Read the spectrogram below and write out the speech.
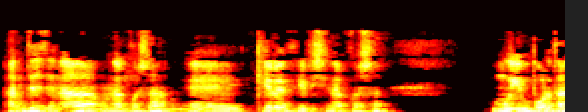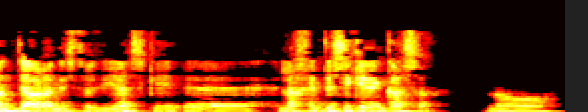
Antes de nada, una cosa, eh, quiero decir una cosa muy importante ahora en estos días, que eh, la gente se quede en casa, no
